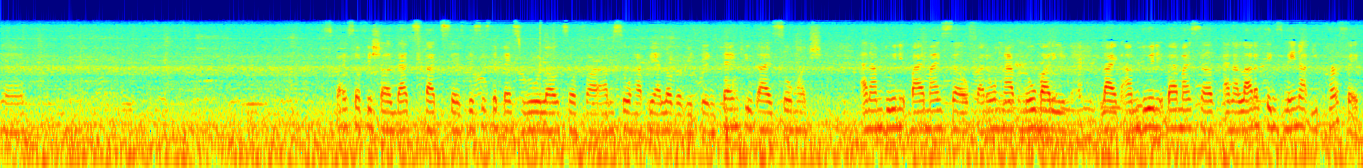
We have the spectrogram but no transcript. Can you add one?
Yeah. Spice Official, that's that says this is the best rollout so far. I'm so happy. I love everything. Thank you guys so much. And I'm doing it by myself. I don't have nobody. Like I'm doing it by myself. And a lot of things may not be perfect.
